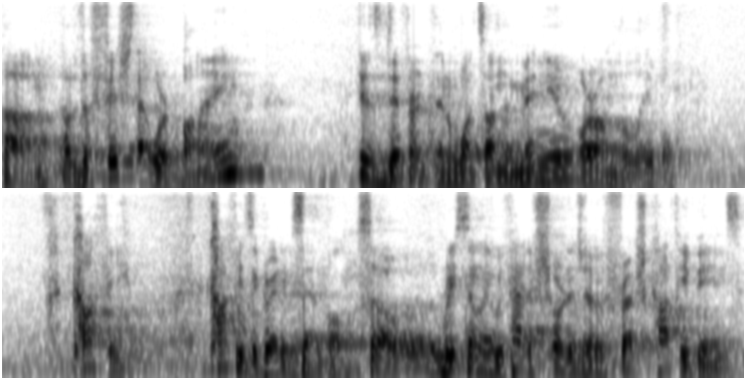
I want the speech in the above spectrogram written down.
um, of the fish that we're buying is different than what's on the menu or on the label. Coffee. Coffee is a great example. So recently we've had a shortage of fresh coffee beans.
